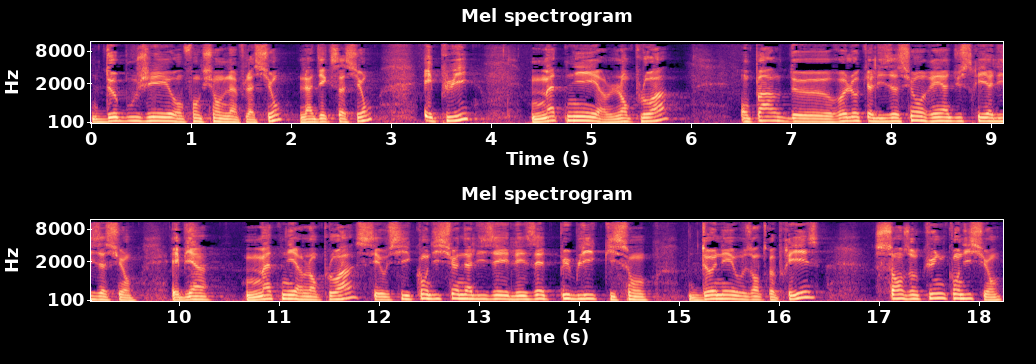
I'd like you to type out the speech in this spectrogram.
de bouger en fonction de l'inflation, l'indexation, et puis maintenir l'emploi on parle de relocalisation, réindustrialisation. Eh bien, maintenir l'emploi, c'est aussi conditionnaliser les aides publiques qui sont données aux entreprises sans aucune condition.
